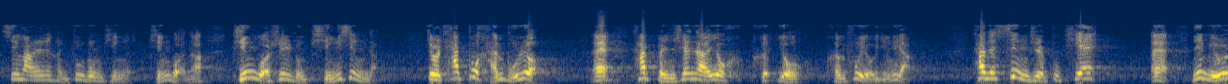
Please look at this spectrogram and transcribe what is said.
西方人很注重苹苹果呢？苹果是一种平性的，就是它不寒不热，哎，它本身呢又很有很富有营养，它的性质不偏，哎，你比如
